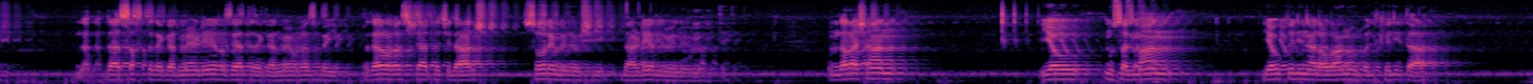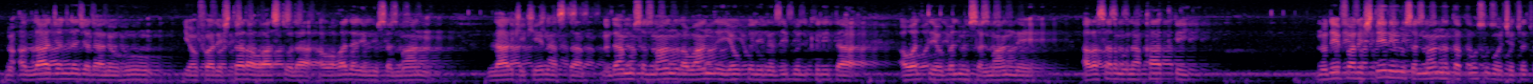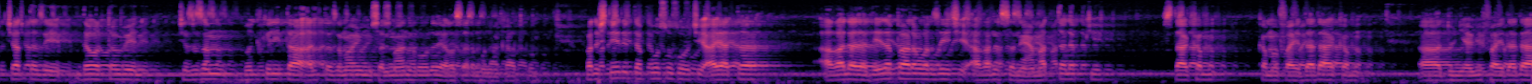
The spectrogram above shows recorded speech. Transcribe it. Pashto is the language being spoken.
دا سخته د ګرمۍ ډیره زیاته د ګرمۍ ورځ به وي په دغه ورځ چاته چې د عرش سوری ملو شي دا ډیر لوی نعمت دی همدغه شان یو مسلمان یو کلی نه روانو بل کلی ته نو الله جل جلاله یو فرشته را واستوله او هغه د مسلمان لار کې کېناسته نو دا مسلمان روان دی یو کلی نه ځي بل کلی ته اول ته یو بل مسلمان دی هغه سره ملاقات کوي نو دې فرشتې دې مسلمان نه تپوس وکړو چې ته چرته ځې ده ورته وویل چې زه ځم بل کلي ته هلته زما یو مسلمان ورور دی هغه سره ملاقات کوم فرشتې دې تپوس وکړو چې آیا ته هغه له دې لپاره ورځې چې هغه نه څه نعمت طلب کړي ستا کم کومه فایده ده کم دنیاوي فایده ده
